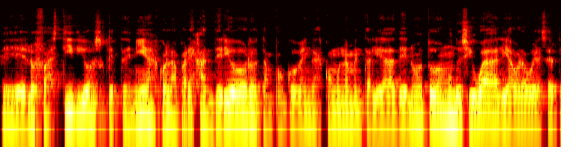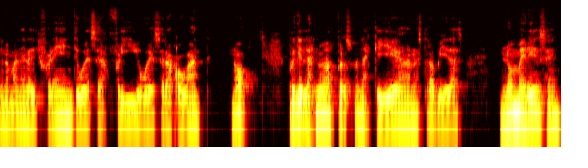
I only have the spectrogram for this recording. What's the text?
eh, los fastidios que tenías con la pareja anterior, tampoco vengas con una mentalidad de no, todo el mundo es igual y ahora voy a ser de una manera diferente, voy a ser frío, voy a ser arrogante. No, porque las nuevas personas que llegan a nuestras vidas no merecen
